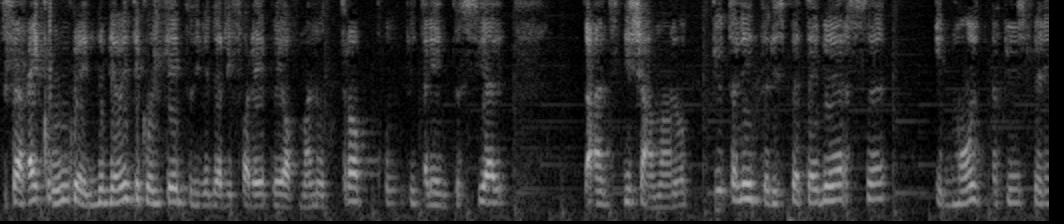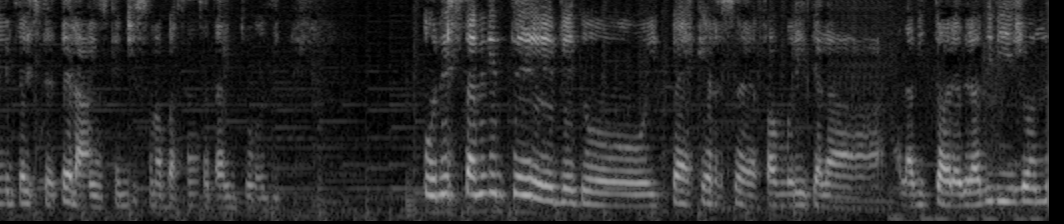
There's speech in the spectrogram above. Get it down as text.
Sarei comunque indubbiamente contento di vederli fuori ai playoff, ma hanno troppo più talento, sia, anzi diciamo, hanno più talento rispetto ai Bears e molta più esperienza rispetto ai Lions che invece sono abbastanza talentuosi. Onestamente vedo i Packers favoriti alla, alla vittoria della division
